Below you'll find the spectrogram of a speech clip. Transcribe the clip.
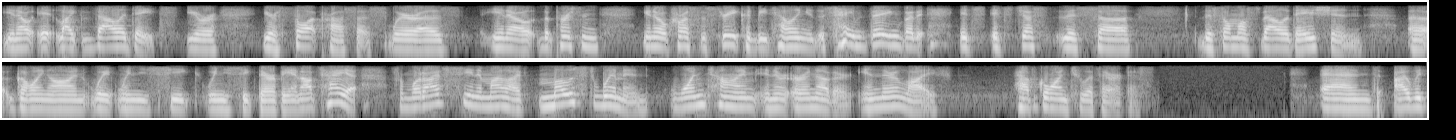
You know, it like validates your your thought process whereas, you know, the person, you know, across the street could be telling you the same thing, but it, it's it's just this uh this almost validation uh going on when when you seek when you seek therapy. And I'll tell you, from what I've seen in my life, most women one time in or, or another in their life have gone to a therapist and I would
